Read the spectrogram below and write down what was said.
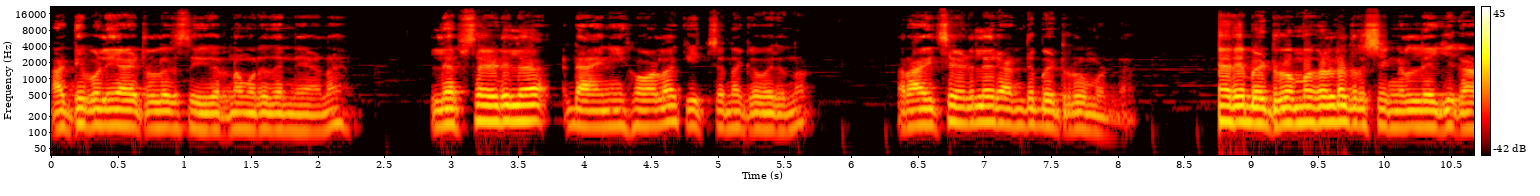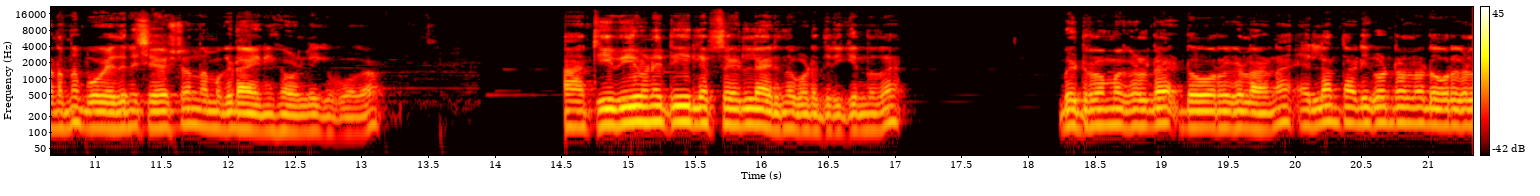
അടിപൊളിയായിട്ടുള്ളൊരു സ്വീകരണ മുറി തന്നെയാണ്. ലെഫ്റ്റ് സൈഡിൽ ഡൈനിങ് ഹാൾ കിച്ചണൊക്കെ വരുന്നു. റൈറ്റ് സൈഡിൽ രണ്ട് ബെഡ്റൂമുണ്ട് നേരെ ബെഡ്റൂമുകളുടെ ദൃശ്യങ്ങളിലേക്ക് കടന്നു പോയതിന് ശേഷം നമുക്ക് ഡൈനിങ് ഹാളിലേക്ക് പോകാം. ടി വി യൂണിറ്റ് ലെഫ്റ്റ് സൈഡിലായിരുന്നു കൊടുത്തിരിക്കുന്നത്. ബെഡ്റൂമുകളുടെ ഡോറുകളാണ്. എല്ലാം തടി കൊണ്ടുള്ള ഡോറുകൾ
